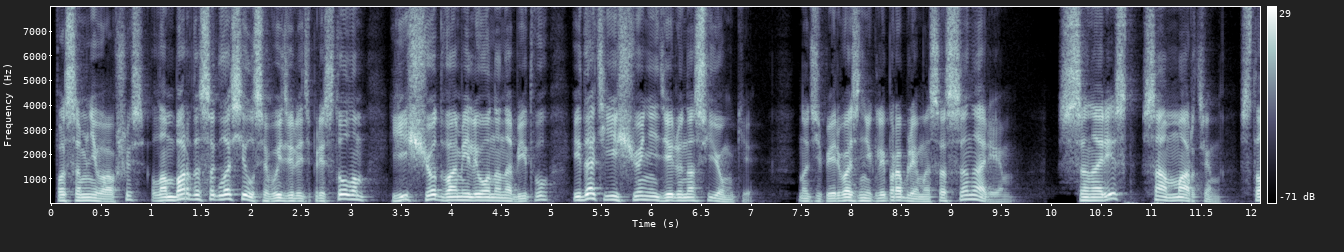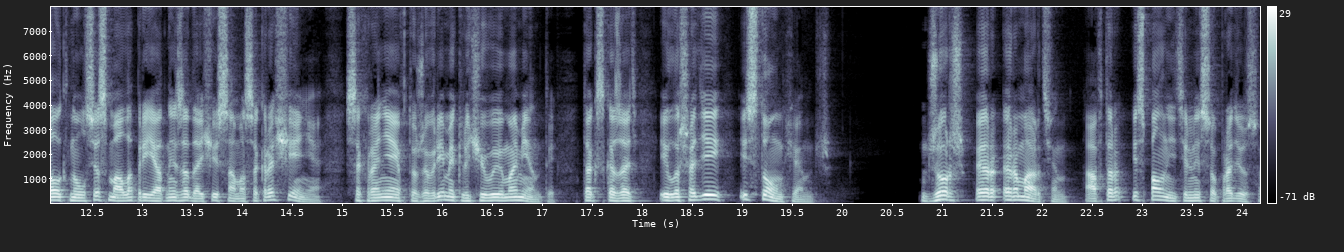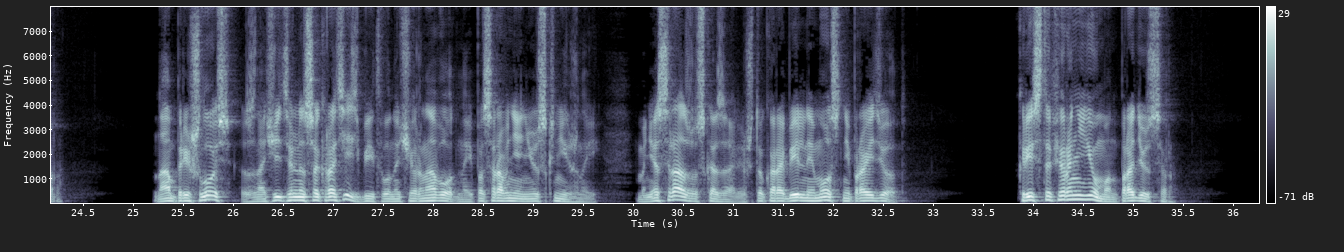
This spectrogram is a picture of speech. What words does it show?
Посомневавшись, Ломбардо согласился выделить престолам еще 2 миллиона на битву и дать еще неделю на съемки. Но теперь возникли проблемы со сценарием. Сценарист, сам Мартин, столкнулся с малоприятной задачей самосокращения, сохраняя в то же время ключевые моменты, так сказать, и лошадей, и Стоунхендж. Джордж Р. Р. Мартин, автор, исполнительный сопродюсер. Нам пришлось значительно сократить битву на Черноводной по сравнению с Книжной. Мне сразу сказали, что корабельный мост не пройдет. Кристофер Ньюман, продюсер.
